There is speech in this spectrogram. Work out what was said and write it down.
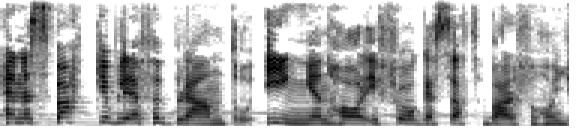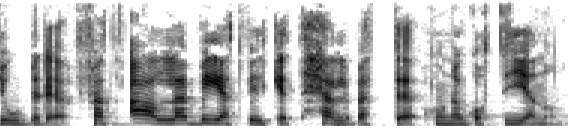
Hennes backe blev förbrant och ingen har ifrågasatt varför hon gjorde det. För att alla vet vilket helvete hon har gått igenom.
